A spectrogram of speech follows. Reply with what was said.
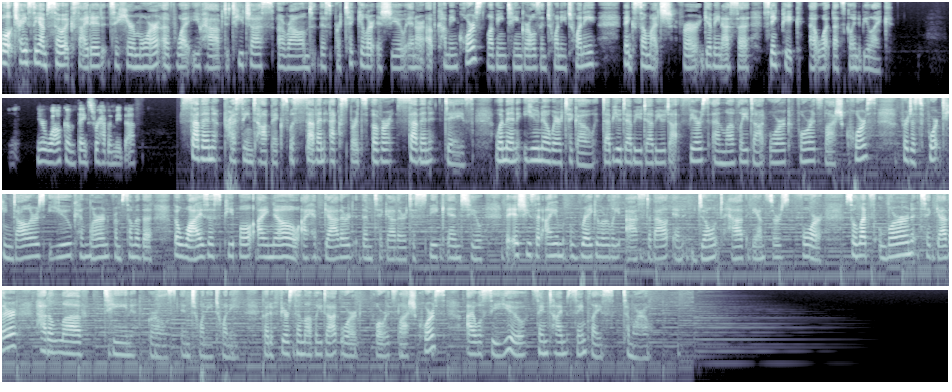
Well, Tracy, I'm so excited to hear more of what you have to teach us around this particular issue in our upcoming course, Loving Teen Girls in 2020. Thanks so much for giving us a sneak peek at what that's going to be like. You're welcome. Thanks for having me, Beth. Seven pressing topics with seven experts over seven days. Women, you know where to go. www.fierceandlovely.org forward slash course. For just $14, you can learn from some of the, the wisest people I know. I have gathered them together to speak into the issues that I am regularly asked about and don't have answers for. So let's learn together how to love teen girls in 2020. Go to fierceandlovely.org forward slash course. I will see you same time, same place tomorrow.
